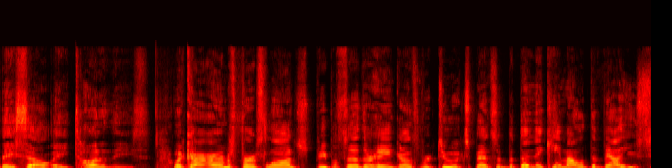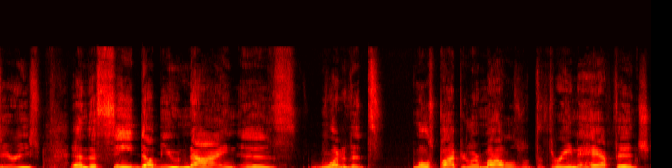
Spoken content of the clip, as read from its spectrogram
they sell a ton of these. When Kahr Arms first launched, people said their handguns were too expensive, but then they came out with the value series, and the CW9 is one of its most popular models with the three and a half inch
